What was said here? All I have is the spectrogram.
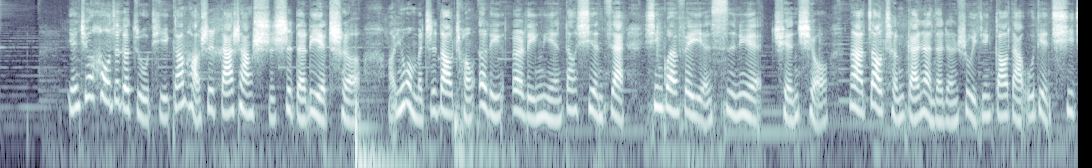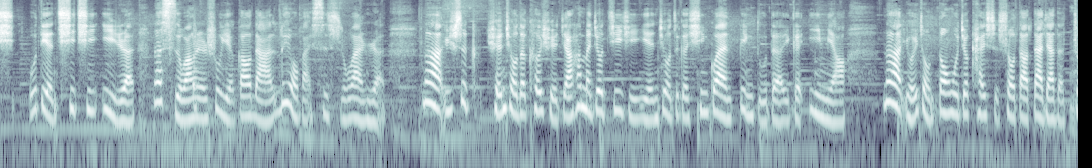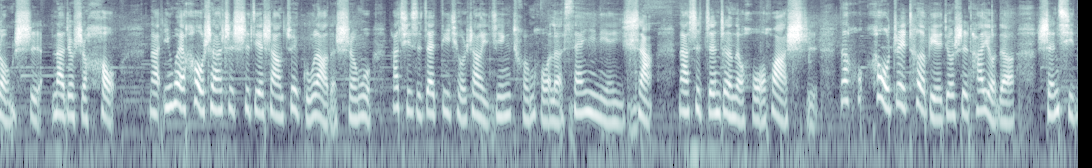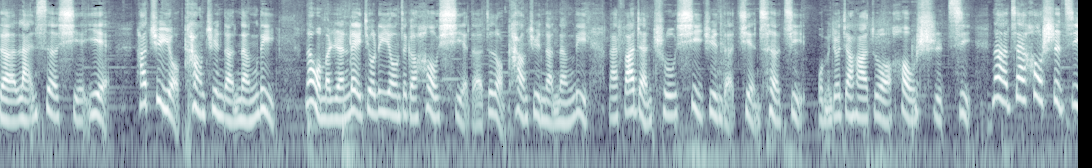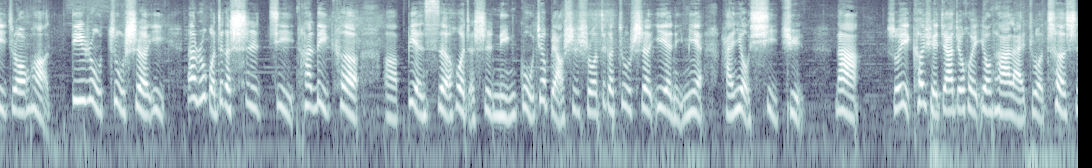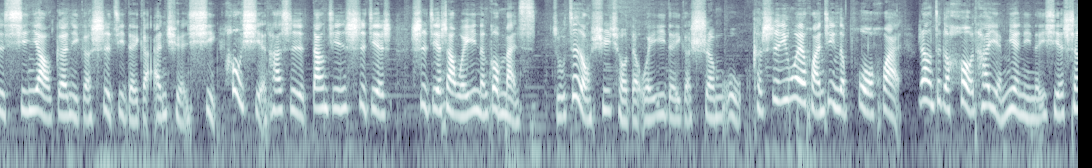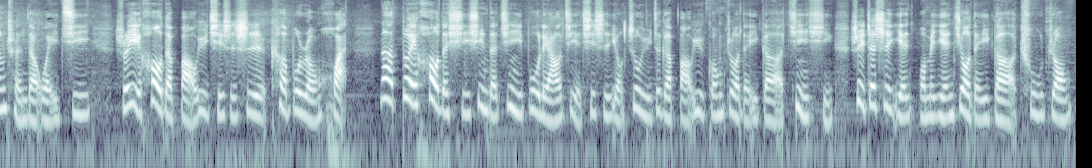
研究后，这个主题刚好是搭上时事的列车啊，因为我们知道，从二零二零年到现在，新冠肺炎肆虐全球，那造成感染的人数已经高达五点七七五点七七亿人，那死亡人数也高达六百四十万人。那于是，全球的科学家他们就积极研究这个新冠病毒的一个疫苗。那有一种动物就开始受到大家的重视，那就是猴。那因为后它是世界上最古老的生物，它其实在地球上已经存活了三亿年以上，那是真正的活化石。那后最特别就是它有的神奇的蓝色血液，它具有抗菌的能力。那我们人类就利用这个后血的这种抗菌的能力，来发展出细菌的检测剂，我们就叫它做后试剂。那在后试剂中，哈。滴入注射液，那如果这个试剂它立刻呃变色或者是凝固，就表示说这个注射液里面含有细菌。那所以科学家就会用它来做测试新药跟一个试剂的一个安全性。后血它是当今世界世界上唯一能够满足这种需求的唯一的一个生物。可是因为环境的破坏。让这个后它也面临了一些生存的危机，所以后的保育其实是刻不容缓。那对后的习性的进一步了解，其实有助于这个保育工作的一个进行。所以这是研我们研究的一个初衷。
